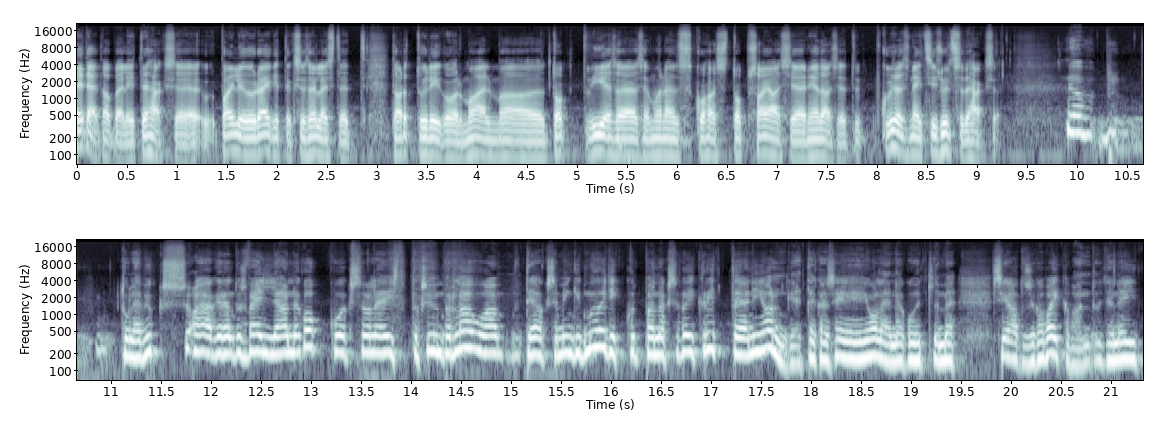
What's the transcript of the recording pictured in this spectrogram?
edetabeleid tehakse, palju räägitakse sellest, et Tartu Ülikool maailma top viiesajas ja mõnes kohas top sajas ja nii edasi, et kuidas neid siis üldse tehakse? no tuleb üks ajakirjandusväljaanne kokku, eks ole, istutakse ümber laua, tehakse mingid mõõdikud, pannakse kõik ritta ja nii ongi, et ega see ei ole nagu ütleme seadusega paika pandud. Ja neid,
